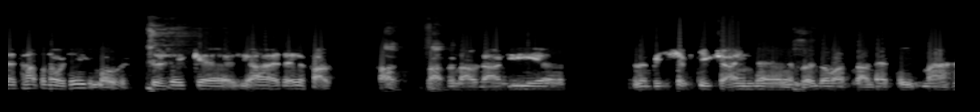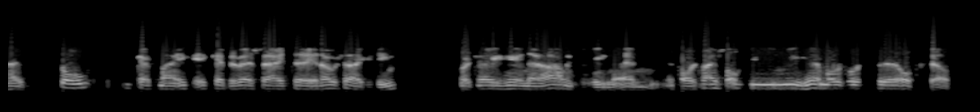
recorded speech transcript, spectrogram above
Dat had er nooit in gemogen. Dus ik, ja, fout. Fout. Oh, fout. Laten we nou, nou niet eh, een beetje sympathiek zijn. Een blunder was nou net niet. Maar hij stond. Kijk, maar ik, ik heb de wedstrijd eh, in Oostenrijk gezien. We kregen geen herhaling te zien. En volgens mij stond hij niet helemaal goed opgesteld.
